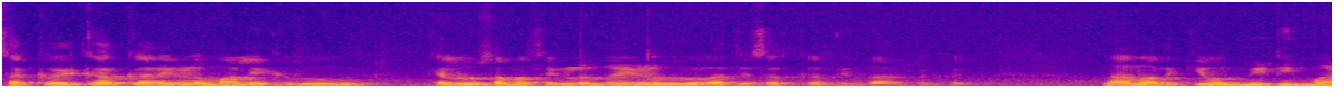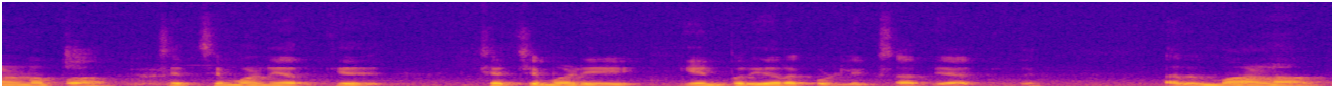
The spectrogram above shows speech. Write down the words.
ಸಕ್ಕರೆ ಕಾರ್ಖಾನೆಗಳ ಮಾಲೀಕರು ಕೆಲವು ಸಮಸ್ಯೆಗಳನ್ನು ಹೇಳಿದ್ರು ರಾಜ್ಯ ಸರ್ಕಾರದಿಂದ ಆಗಬೇಕು. ನಾನು ಅದಕ್ಕೆ ಒಂದು ಮೀಟಿಂಗ್ ಮಾಡೋಣಪ್ಪ, ಚರ್ಚೆ ಮಾಡಿ, ಅದಕ್ಕೆ ಚರ್ಚೆ ಮಾಡಿ ಏನು ಪರಿಹಾರ ಕೊಡಲಿಕ್ಕೆ ಸಾಧ್ಯ ಆಗ್ತದೆ, ಅದನ್ನು ಮಾಡೋಣ ಅಂತ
